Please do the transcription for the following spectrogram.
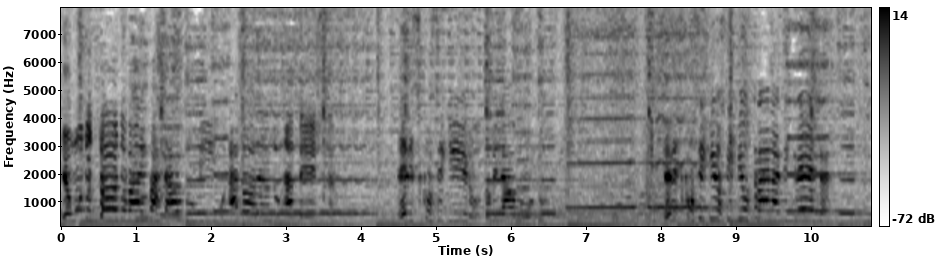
E o mundo todo vai guardar o domingo adorando a besta. Eles conseguiram dominar o mundo. Eles conseguiram se filtrar nas igrejas.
